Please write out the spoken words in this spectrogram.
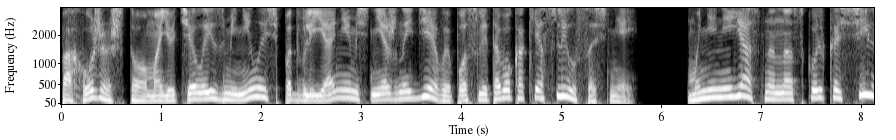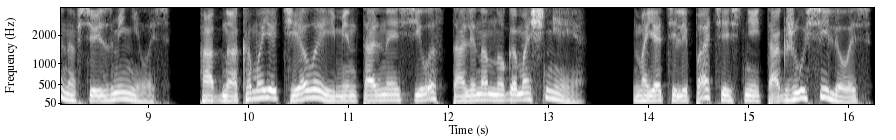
Похоже, что мое тело изменилось под влиянием снежной девы после того, как я слился с ней. Мне не ясно, насколько сильно все изменилось. Однако мое тело и ментальная сила стали намного мощнее. Моя телепатия с ней также усилилась.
